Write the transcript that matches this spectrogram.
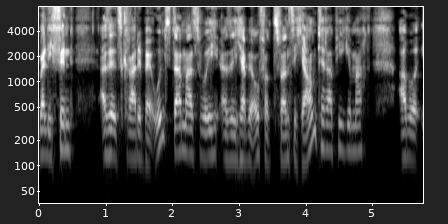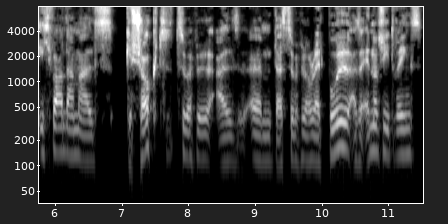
weil ich finde, also jetzt gerade bei uns damals, wo ich, also ich habe ja auch vor 20 Jahren Therapie gemacht, aber ich war damals geschockt, zum Beispiel, als ähm, dass zum Beispiel Red Bull, also Energy Drinks,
